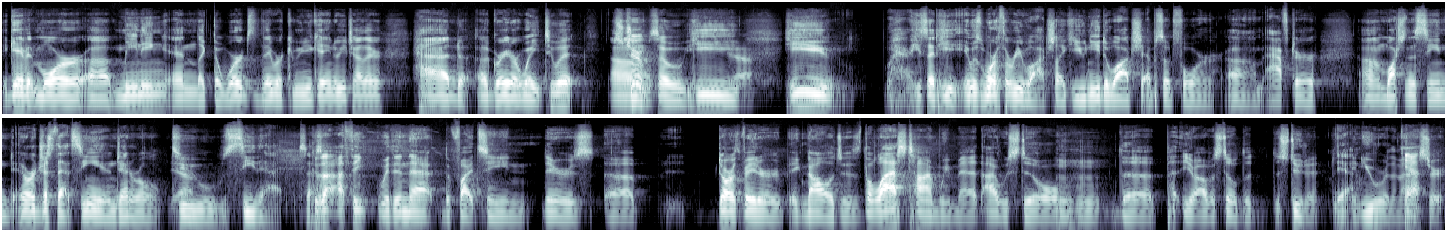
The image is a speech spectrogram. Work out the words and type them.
it gave it more uh, meaning and like the words that they were communicating to each other had a greater weight to it. Um, true. So he he he said he it was worth a rewatch. Like you need to watch episode four um, after um, watching the scene or just that scene in general to see that. So Because I, I think within that the fight scene, there's uh, Darth Vader acknowledges the last time we met, I was still the you know I was still the, the student, Yeah. and you were the master.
